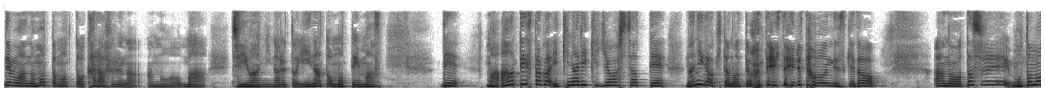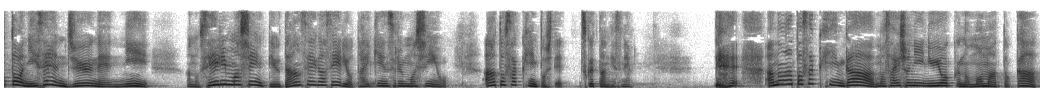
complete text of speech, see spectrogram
でも、あの、もっともっとカラフルな、あの、まあ、G1 になるといいなと思っています。で、まあ、アーティストがいきなり起業しちゃって、何が起きたのって思ってる人いると思うんですけど、あの、私、もともと2010年に、あの、生理マシンっていう男性が生理を体験するマシンをアート作品として作ったんですね。で、あのアート作品が、まあ、最初にニューヨークのモマとか、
